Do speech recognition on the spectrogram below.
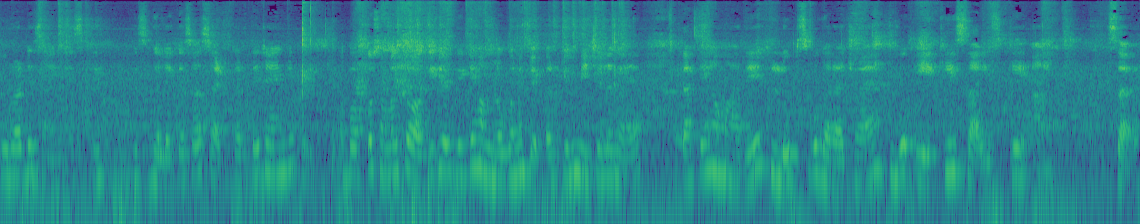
पूरा डिज़ाइन इसके, इस गले के साथ सेट करते जाएँगे। अब आपको समझ तो आ गई होगी कि हम लोगों ने पेपर क्यों नीचे लगाया, ताकि हमारे लुक्स वगैरह जो हैं, वो एक ही साइज़ के आए। सारे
